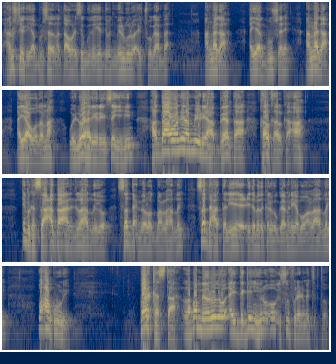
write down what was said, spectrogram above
Waxaan u sheegayaa bulshadana daawanaysa iyo dabad meel walo ay joogaanba. Annaga ayaa guusha leh. Annaga ayaa wadana way noo hareereysan yihiin ha daawanina miidiyaha beenta khalkhalka ah. Iminka saacadda aan idinla hadlayo saddex meelood baan la hadlay saddexa taliye ee ciidamada kale hogaaminayaba waan la hadlay. Waxaan ku uri bar kasta laba meeloodoo ay degan yihiin oo isu furan ma jirto.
